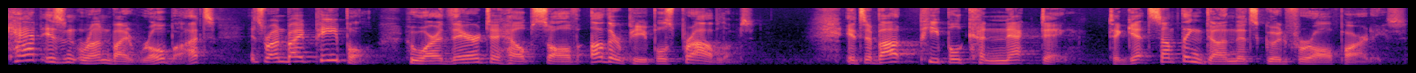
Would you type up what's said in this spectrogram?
CAT isn't run by robots, it's run by people who are there to help solve other people's problems. It's about people connecting to get something done that's good for all parties.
